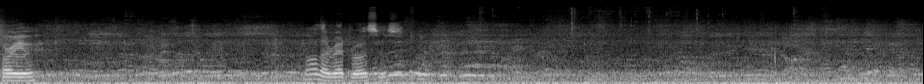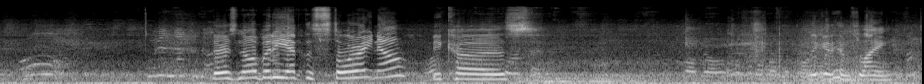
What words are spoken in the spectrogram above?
How are you? All the red roses. There's nobody at the store right now because look at him flying.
